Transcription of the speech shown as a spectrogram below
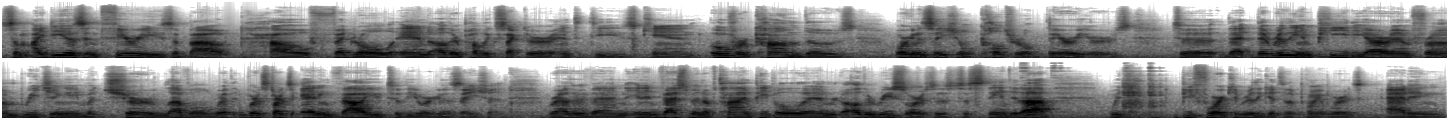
some ideas and theories about how federal and other public sector entities can overcome those organizational cultural barriers to that that really impede ERM from reaching a mature level where, where it starts adding value to the organization rather than an investment of time, people, and other resources to stand it up, which before it can really get to the point where it's adding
